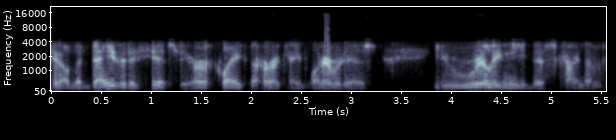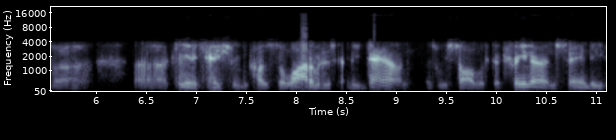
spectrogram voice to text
you know, the day that it hits, the earthquake, the hurricane, whatever it is, you really need this kind of uh, uh, communication because a lot of it is going to be down, as we saw with Katrina and Sandy.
